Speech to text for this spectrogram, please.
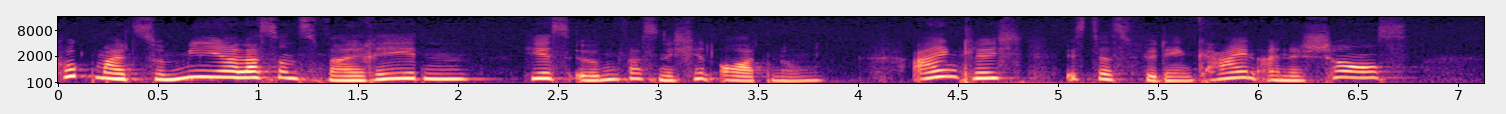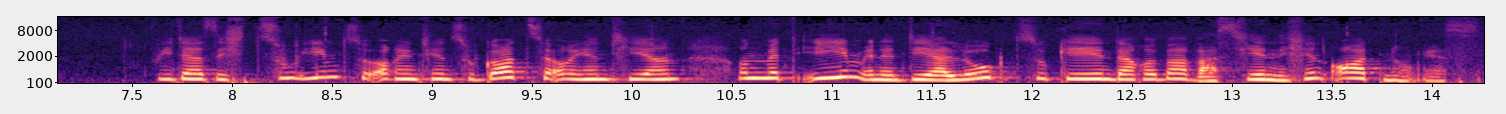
guck mal zu mir, lass uns mal reden, hier ist irgendwas nicht in Ordnung. Eigentlich ist das für den Kain eine Chance, wieder sich zu ihm zu orientieren, zu Gott zu orientieren und mit ihm in den Dialog zu gehen darüber, was hier nicht in Ordnung ist.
